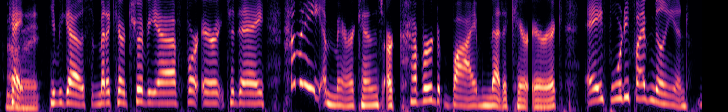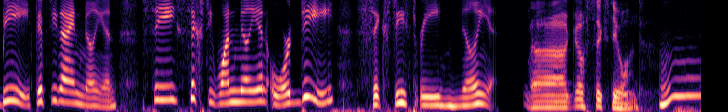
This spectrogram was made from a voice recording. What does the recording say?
Okay, right. here we go. Some Medicare trivia for Eric today. How many Americans are covered by Medicare, Eric? A, 45 million, B, 59 million, C, 61 million, or D, 63 million? Uh, go 61. Ah.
